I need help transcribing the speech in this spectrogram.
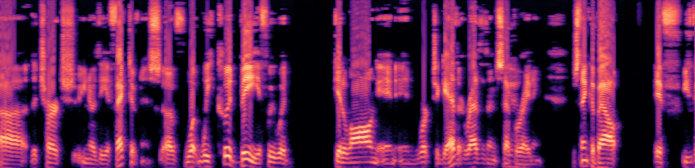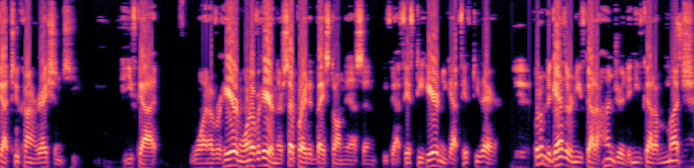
uh, the church you know the effectiveness of what we could be if we would get along and, and work together rather than separating just think about if you've got two congregations you've got one over here and one over here and they're separated based on this and you've got 50 here and you've got 50 there Yeah. put them together and you've got a hundred and you've got a much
